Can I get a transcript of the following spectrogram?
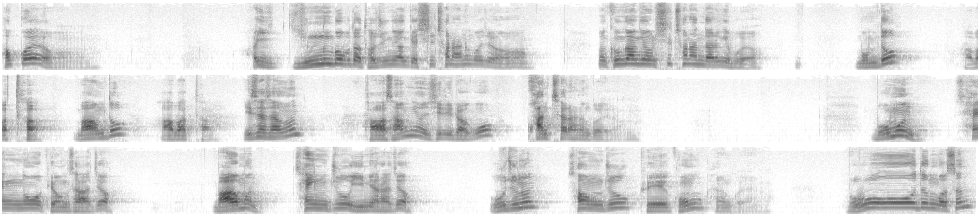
헛거예요. 아니, 읽는 것보다 더 중요한 게 실천하는 거죠. 건강경을 실천한다는 게 뭐예요? 몸도 아바타, 마음도 아바타. 이 세상은 가상현실이라고 관찰하는 거예요. 몸은 생로병사하죠. 마음은 생주이멸하죠. 우주는 성주괴공하는 거예요. 모든 것은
